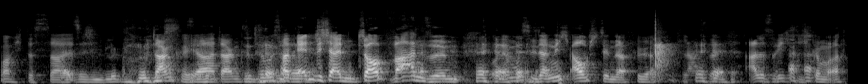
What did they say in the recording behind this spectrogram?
mache ich das seit. Herzlichen Glückwunsch. Danke, ja, danke. Thomas hat endlich einen Job, Wahnsinn. Und er muss wieder nicht aufstehen dafür. Klasse, alles richtig gemacht.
